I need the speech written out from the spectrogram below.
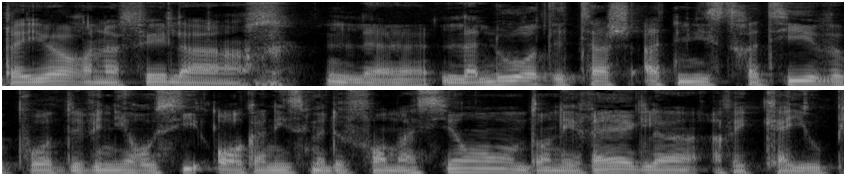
d'ailleurs, on a fait la, la, la, lourde tâche administrative pour devenir aussi organisme de formation dans les règles avec Calliope.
